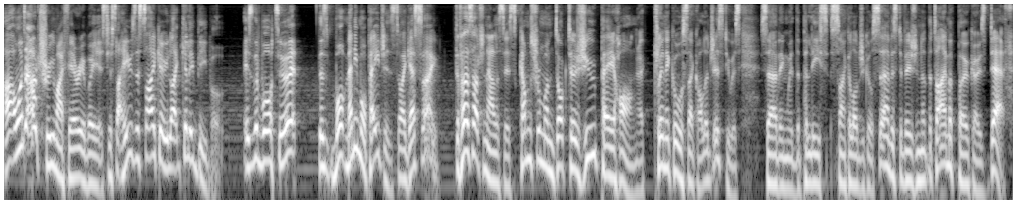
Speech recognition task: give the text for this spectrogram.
I wonder how true my theory will be. It's just like he was a psycho who liked killing people. Is there more to it? There's more, many more pages, so I guess so. The first such analysis comes from one Dr. Zhu Pei Hong, a clinical psychologist who was serving with the police psychological service division at the time of Po Ko's death.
